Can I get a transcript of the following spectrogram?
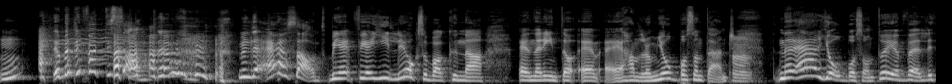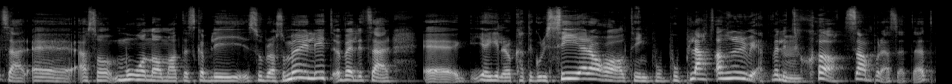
mm. Ja men det är faktiskt sant. Men, det är sant. Men jag, för jag gillar ju också bara kunna, eh, när det inte eh, handlar om jobb och sånt där. När det är jobb och sånt, då är jag väldigt så här, eh, alltså mån om att det ska bli så bra som möjligt. Och väldigt så här, eh, jag gillar att kategorisera och ha allting på, på plats. Alltså du vet, väldigt skötsam på det här sättet.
